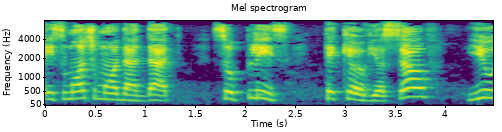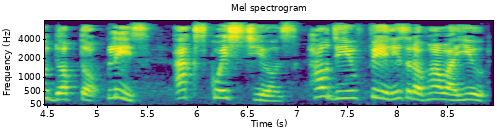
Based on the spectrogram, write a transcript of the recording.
It's much more than that. So please take care of yourself. You doctor, please ask questions. How do you feel instead of how are you?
